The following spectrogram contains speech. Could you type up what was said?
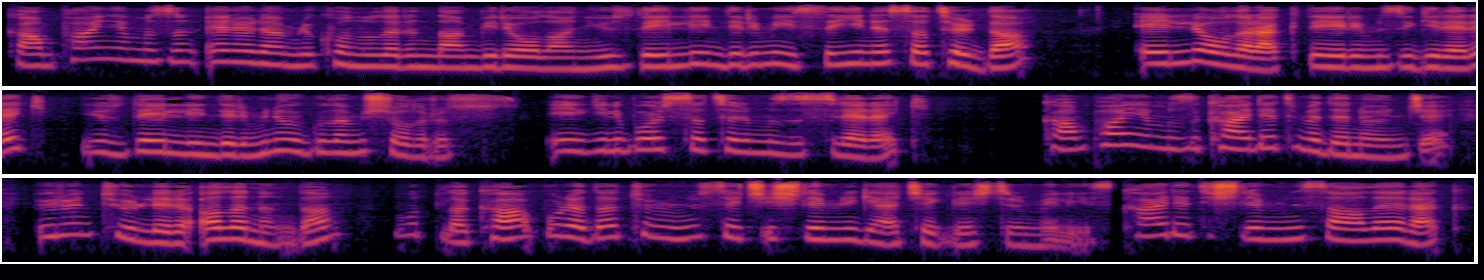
Kampanyamızın en önemli konularından biri olan %50 indirimi ise yine satırda 50 olarak değerimizi girerek %50 indirimini uygulamış oluruz. İlgili boş satırımızı silerek kampanyamızı kaydetmeden önce ürün türleri alanından mutlaka burada tümünü seç işlemini gerçekleştirmeliyiz. Kaydet işlemini sağlayarak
